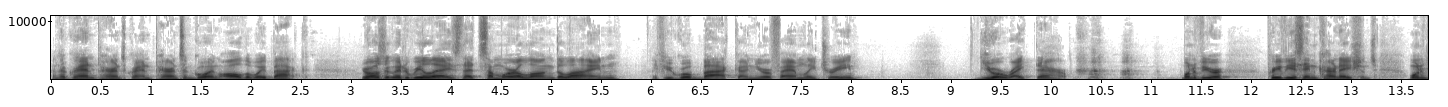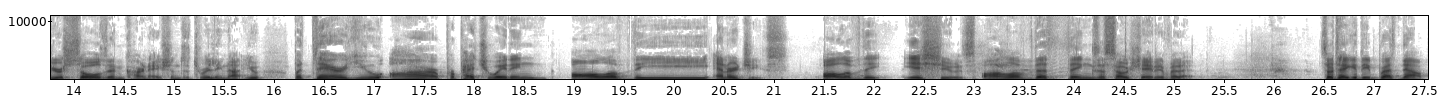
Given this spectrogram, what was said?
and their grandparents' grandparents and going all the way back. You're also going to realize that somewhere along the line, if you go back on your family tree, you're right there. One of your previous incarnations, one of your soul's incarnations, it's really not you but there you are, perpetuating all of the energies, all of the issues, all of the things associated with it. So take a deep breath. Now,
